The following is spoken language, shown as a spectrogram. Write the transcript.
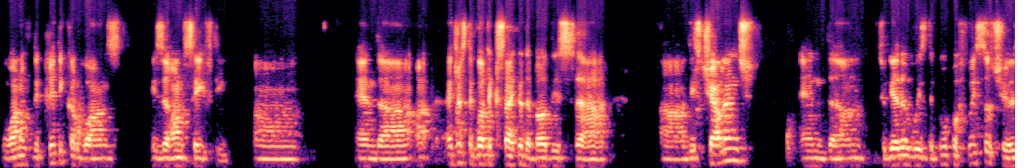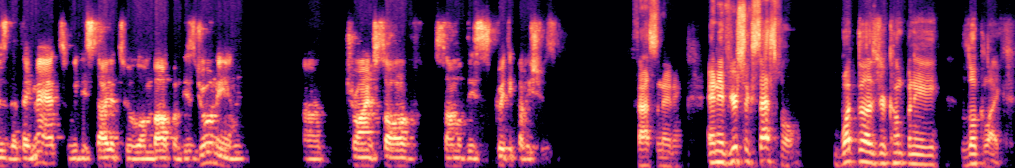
one of the critical ones is around safety. Um, and uh, I just got excited about this uh, uh, this challenge. And um, together with the group of researchers that I met, we decided to embark on this journey and uh, try and solve some of these critical issues. Fascinating. And if you're successful, what does your company look like?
